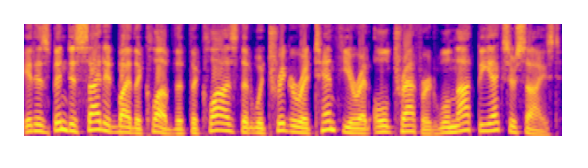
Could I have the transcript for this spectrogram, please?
it has been decided by the club that the clause that would trigger a 10th year at Old Trafford will not be exercised.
